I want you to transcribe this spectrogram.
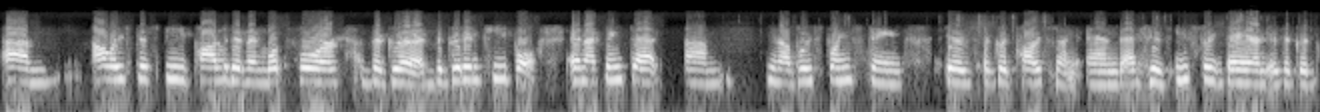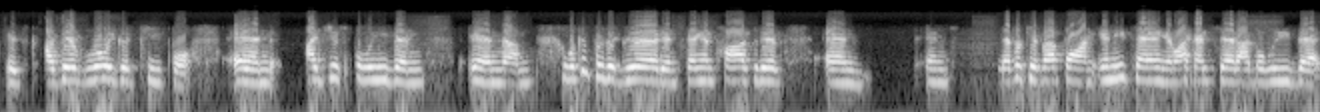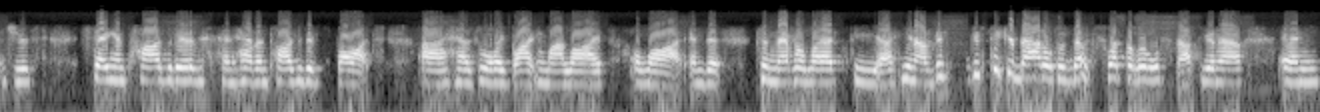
um, always just be positive and look for the good, the good in people. And I think that um, you know Bruce Springsteen is a good person, and that his E Street Band is a good is are they're really good people. And I just believe in in um, looking for the good and staying positive and and never give up on anything. And like I said, I believe that just staying positive and having positive thoughts uh, has really brightened my life a lot. And to, to never let the, uh, you know, just, just pick your battles and don't sweat the little stuff, you know, and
